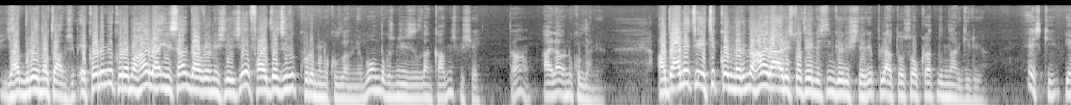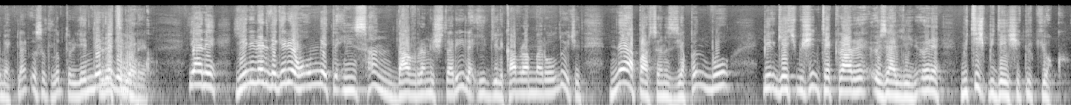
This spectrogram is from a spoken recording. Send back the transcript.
Ya buraya not almışım. Ekonomi kuramı hala insan davranışları için faydacılık kuramını kullanıyor. Bu 19. yüzyıldan kalmış bir şey. Tamam Hala onu kullanıyor. Adalet ve etik konularında hala Aristoteles'in görüşleri, Plato, Sokrat bunlar giriyor. Eski yemekler ısıtılıp duruyor. Yenileri de geliyor oraya. Yani yenileri de geliyor ama umumiyetle insan davranışlarıyla ilgili kavramlar olduğu için ne yaparsanız yapın bu bir geçmişin tekrarı özelliğini öyle müthiş bir değişiklik yok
